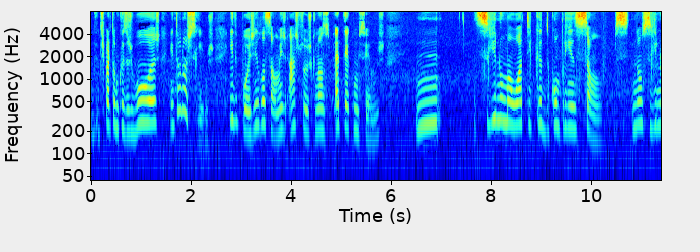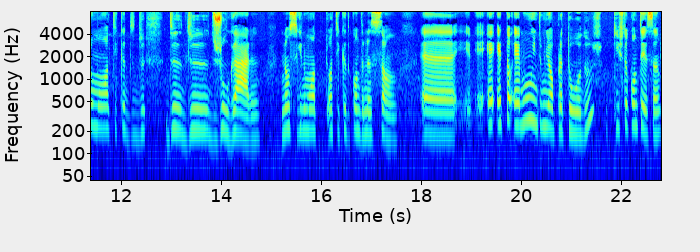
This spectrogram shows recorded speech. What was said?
despertam-me coisas boas, então nós seguimos. E depois, em relação às pessoas que nós até conhecemos, seguir numa ótica de compreensão, não seguir numa ótica de, de, de, de, julgar, não seguir numa ótica de condenação é, é, é, muito melhor para todos que isto aconteça.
